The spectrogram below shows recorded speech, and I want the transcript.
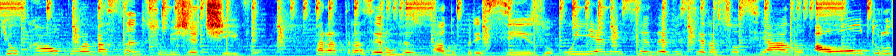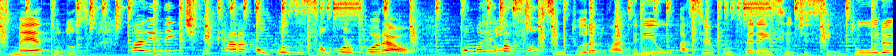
que o cálculo é bastante subjetivo. Para trazer um resultado preciso, o IMC deve ser associado a outros métodos para identificar a composição corporal, como a relação cintura-quadril, a circunferência de cintura,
